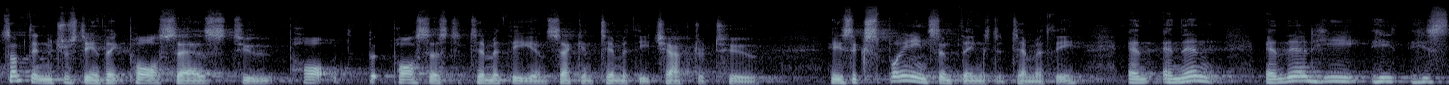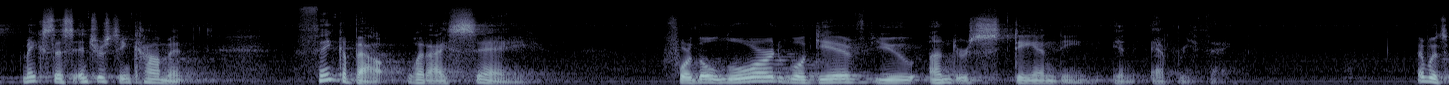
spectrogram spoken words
something interesting I think Paul says to Paul, Paul says to Timothy in 2 Timothy chapter 2. He's explaining some things to Timothy, and, and then, and then he, he he's, makes this interesting comment. Think about what I say for the Lord will give you understanding in everything. In words,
